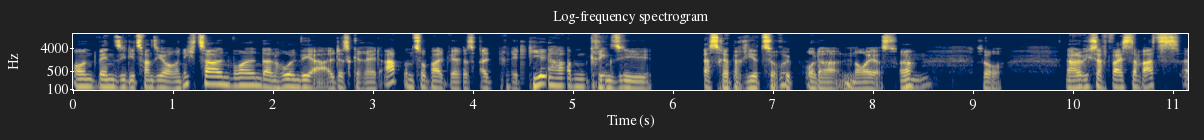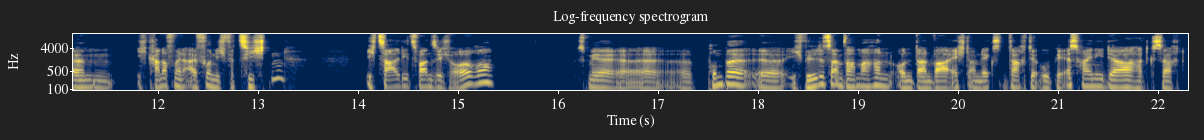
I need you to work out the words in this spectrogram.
und wenn Sie die 20 Euro nicht zahlen wollen, dann holen wir Ihr altes Gerät ab und sobald wir das alte Gerät hier haben, kriegen Sie das repariert zurück oder ein neues. Ne? Mhm. So. Dann habe ich gesagt, weißt du was, ähm, ich kann auf mein iPhone nicht verzichten. Ich zahle die 20 Euro, ist mir äh, äh, Pumpe, äh, ich will das einfach machen. Und dann war echt am nächsten Tag der UPS-Heini da, hat gesagt,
